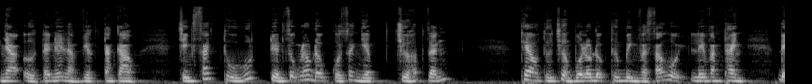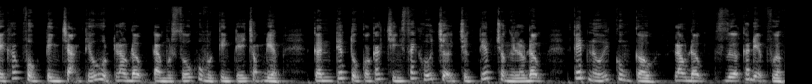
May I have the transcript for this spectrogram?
nhà ở tại nơi làm việc tăng cao. Chính sách thu hút tuyển dụng lao động của doanh nghiệp chưa hấp dẫn. Theo Thứ trưởng Bộ Lao động Thương binh và Xã hội Lê Văn Thành, để khắc phục tình trạng thiếu hụt lao động tại một số khu vực kinh tế trọng điểm, cần tiếp tục có các chính sách hỗ trợ trực tiếp cho người lao động, kết nối cung cầu lao động giữa các địa phương.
